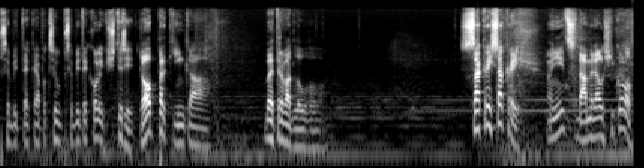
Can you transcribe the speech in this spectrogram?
přebytek. Já potřebuji přebytek kolik? Čtyři. Do prkínka. Bude trvat dlouho. Sakryš, sakryš. No nic, dáme další kolo.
